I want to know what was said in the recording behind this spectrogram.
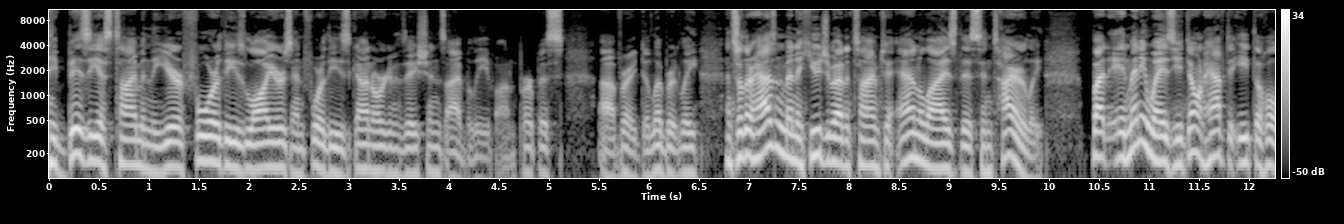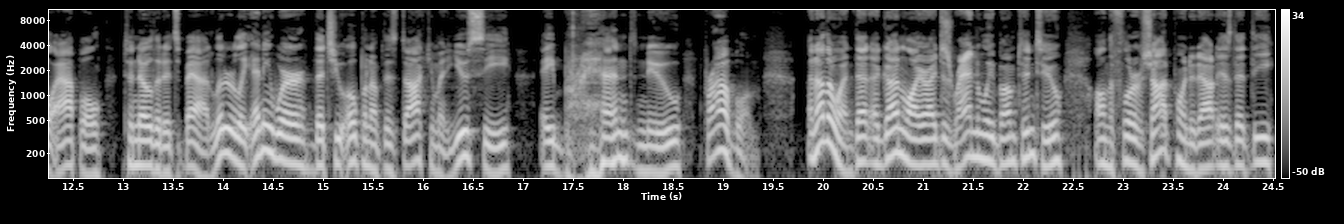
the busiest time in the year for these lawyers and for these gun organizations, I believe, on purpose, uh, very deliberately. And so there hasn't been a huge amount of time to analyze this entirely. But in many ways, you don't have to eat the whole apple to know that it's bad. Literally, anywhere that you open up this document, you see a brand new problem. Another one that a gun lawyer I just randomly bumped into on the floor of shot pointed out is that the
